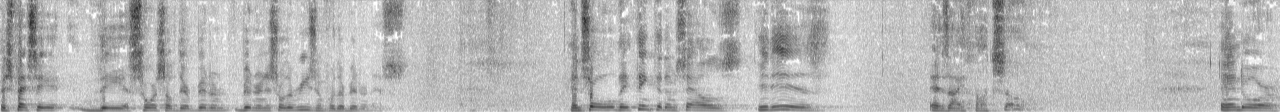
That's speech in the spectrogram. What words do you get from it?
especially the source of their bitter, bitterness or the reason for their bitterness. And so they think to themselves, it is as I thought so. And or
